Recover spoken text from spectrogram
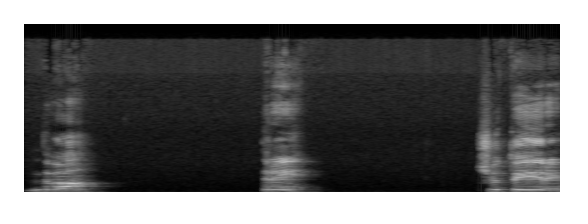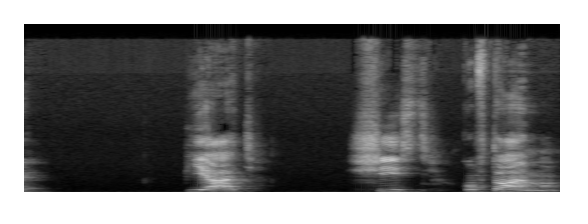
два, три, чотири, п'ять, шість. Ковтаємо.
